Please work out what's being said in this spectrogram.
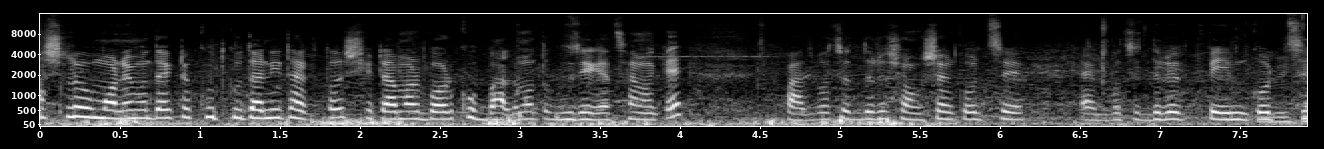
আসলেও মনের মধ্যে একটা খুঁতখুতানি থাকতো সেটা আমার বর খুব ভালো মতো বুঝে গেছে আমাকে। পাঁচ বছর ধরে সংসার করছে এক বছর ধরে প্রেম করছে।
